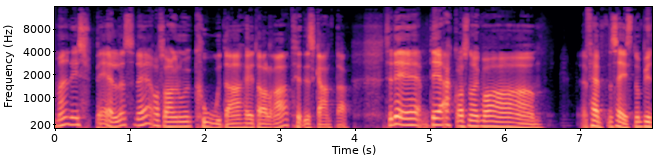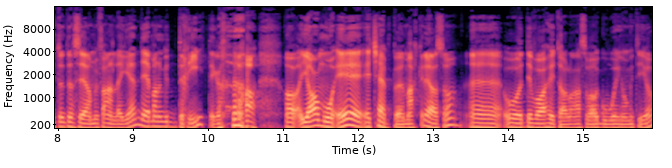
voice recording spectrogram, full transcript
Men de spiller så det, og så har jeg noen koda høyttalere til diskanter. Så det er, det er akkurat som når jeg var 15-16 og begynte å interessere meg for anlegg igjen. Det er bare noe drit. Har- er, et kjempemerke, det, altså. Eh, og det var høyttalere som var gode en gang i tida.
